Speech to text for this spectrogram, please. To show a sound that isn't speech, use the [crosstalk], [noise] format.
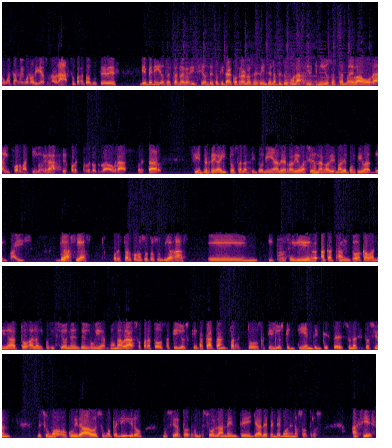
¿Cómo están? Muy buenos días. Un abrazo para todos ustedes. Bienvenidos a esta nueva edición de Toquitaco, contra los 620 de la Amplitud Modulada. Bienvenidos a esta nueva hora informativa. Gracias por estar del otro lado. Gracias por estar siempre pegaditos a la sintonía de Radio Ovación, la radio más deportiva del país. Gracias por estar con nosotros un día más eh, y por seguir acatando a cabalidad todas las disposiciones del gobierno. Un abrazo para todos aquellos que acatan, para todos aquellos que entienden que esta es una situación de sumo cuidado, de sumo peligro, ¿no es cierto?, donde solamente ya dependemos de nosotros. Así es,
